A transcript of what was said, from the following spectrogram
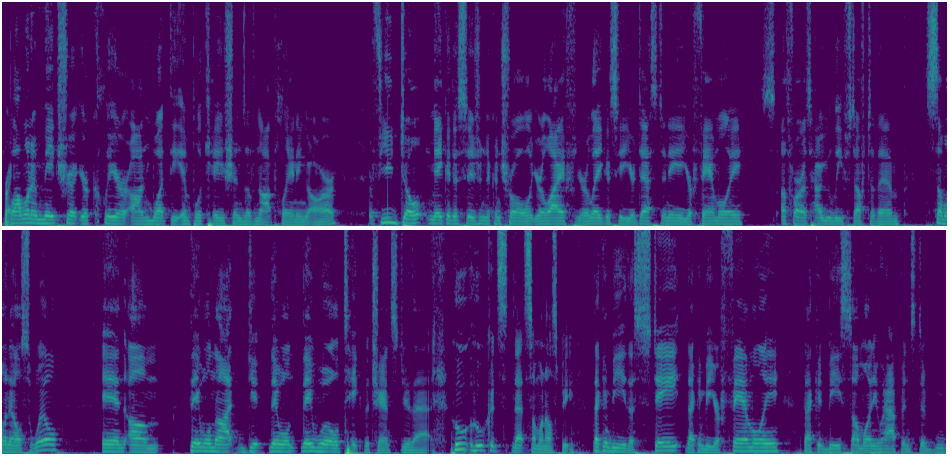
but I want to make sure that you're clear on what the implications of not planning are. If you don't make a decision to control your life, your legacy, your destiny, your family, as far as how you leave stuff to them, someone else will, and um, they will not get. They will. They will take the chance to do that. Who who could that someone else be? That can be the state, that can be your family, that could be someone who happens to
